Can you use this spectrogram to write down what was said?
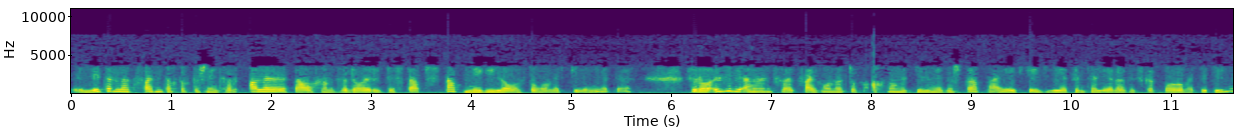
letterlik 85% van alle pelgrims wat daai roete stap, stap net die laaste 100 km. So daar is hierdie ouens wat 500 of 800 km stap. Hy het 6 weke in sy lewe beskikbaar om dit te doen.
